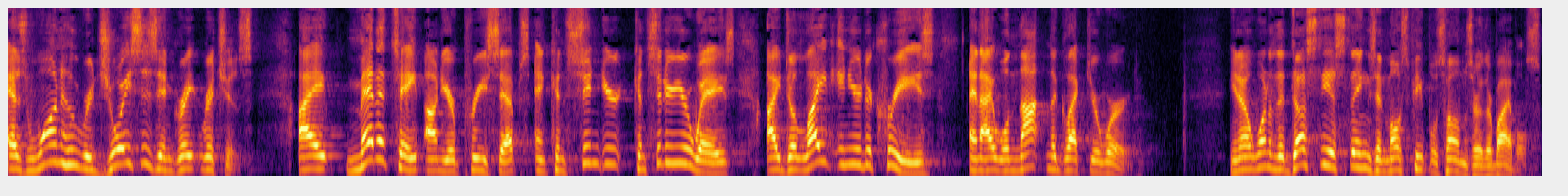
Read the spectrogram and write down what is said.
as one who rejoices in great riches. I meditate on your precepts and consider, consider your ways. I delight in your decrees, and I will not neglect your word. You know, one of the dustiest things in most people's homes are their Bibles.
